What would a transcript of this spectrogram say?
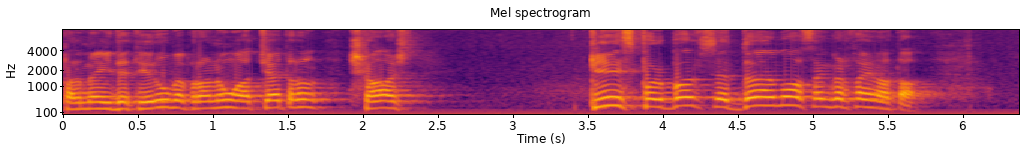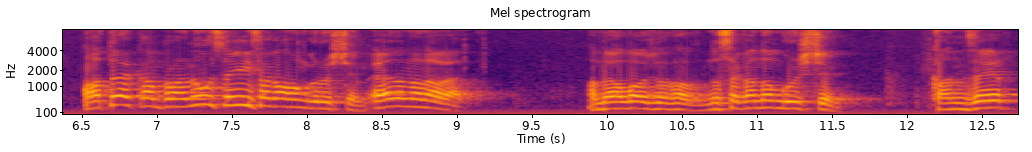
për me i detyru me pranu atë tjetrën, çka është pjesë përbërëse domosdo e ngërthejnë ata. Ata e kanë pranu se Isa ka hangër ushqim, edhe nëna e vet. Andaj Allahu xhelle ve ala, nëse kanë hangër ushqim, kanë nxjerr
